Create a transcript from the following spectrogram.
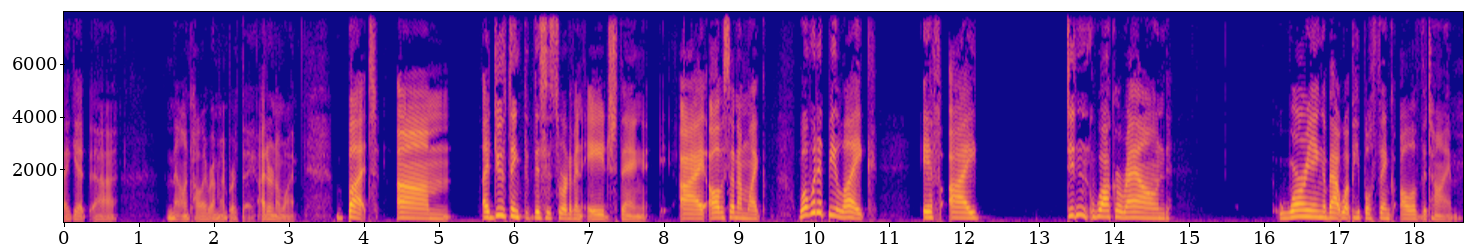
I get. Uh, melancholy around my birthday. I don't know why. But um, I do think that this is sort of an age thing. I all of a sudden I'm like, what would it be like if I didn't walk around worrying about what people think all of the time?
